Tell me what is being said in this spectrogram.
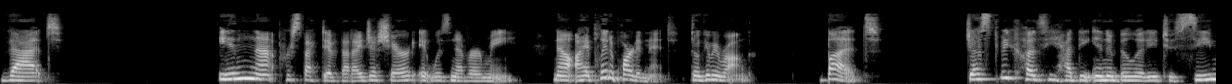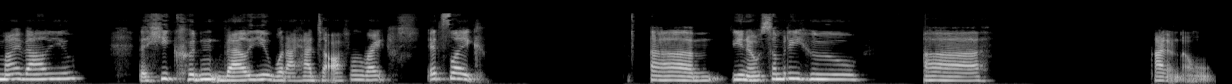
that in that perspective that I just shared, it was never me. Now I played a part in it. Don't get me wrong, but just because he had the inability to see my value, that he couldn't value what I had to offer, right? It's like, um, you know, somebody who, uh, I don't know,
